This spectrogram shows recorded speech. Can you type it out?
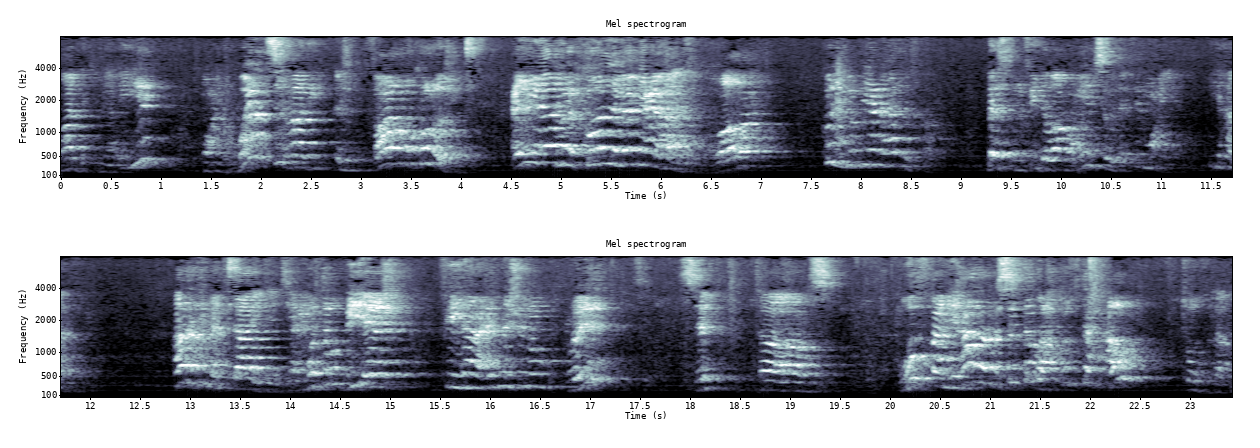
ماده كيميائيه معينه وين تصير هذه؟ ال pharmacology علم الادويه كله مبني على هذه الفكرة واضح؟ كله مبني على هذه الفكرة بس إنه في دواء معين يسوي تأثير معين هي هذا الفكرة هذا كلمة ligand يعني مرتبط بإيش؟ في هنا عندنا شنو؟ receptors وفقا لهذا ال receptor راح تفتح أو تغلق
